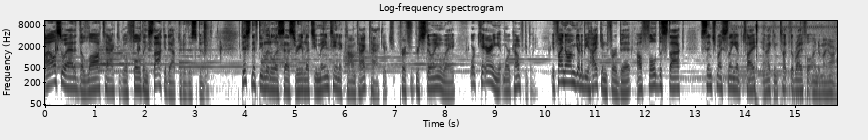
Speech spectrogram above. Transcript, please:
I also added the Law Tactical folding stock adapter to this build. This nifty little accessory lets you maintain a compact package, perfect for stowing away or carrying it more comfortably. If I know I'm going to be hiking for a bit, I'll fold the stock, cinch my sling up tight, and I can tuck the rifle under my arm.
